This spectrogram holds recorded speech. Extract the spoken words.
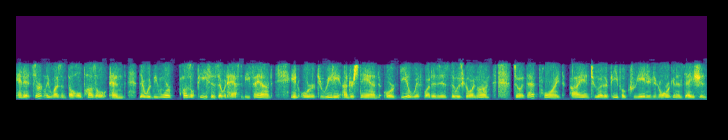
And it certainly wasn't the whole puzzle, and there would be more puzzle pieces that would have to be found in order to really understand or deal with what it is that was going on. So at that point, I and two other people created an organization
